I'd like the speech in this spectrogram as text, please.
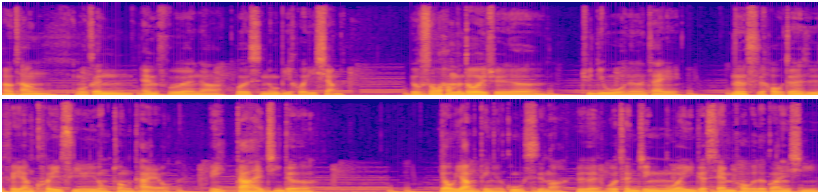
常常我跟 M 夫人啊，或者史努比回想，有时候他们都会觉得，举例我呢，在那时候真的是非常 crazy 的一种状态哦。哎，大家还记得？要样品的故事吗，对不对？我曾经因为一个 sample 的关系，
